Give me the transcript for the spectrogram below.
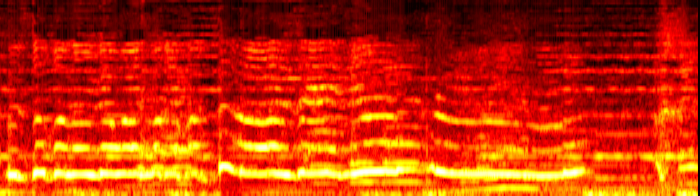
Gusto ko lang naman makipagtuwaan sa inyo. Kaya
